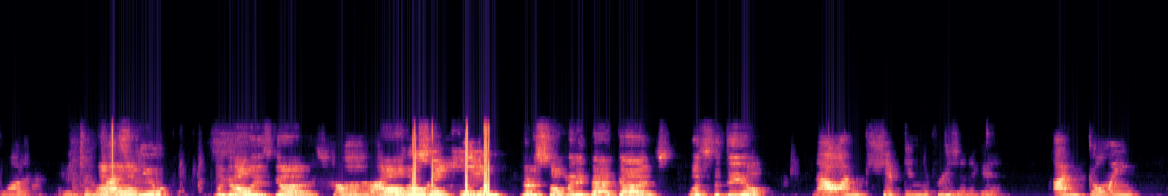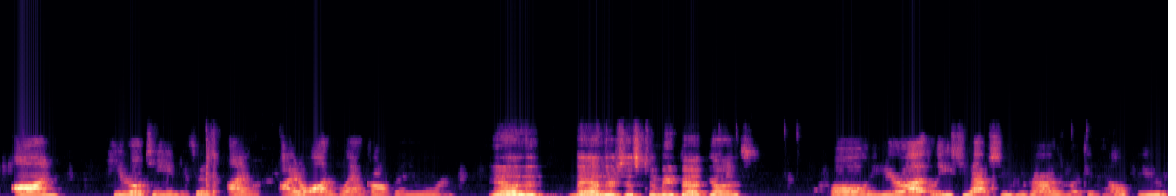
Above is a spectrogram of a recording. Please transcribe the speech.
Want me to Uh-oh. rescue? Look at all these guys. Oh, I'm Oh, there's E. There's so many bad guys. What's the deal? Now I'm shipped into prison again. I'm going on hero team because I'm I don't want to play on cop anymore. Yeah, man, there's just too many bad guys. Oh, hero, at least you have superpowers that can help you.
